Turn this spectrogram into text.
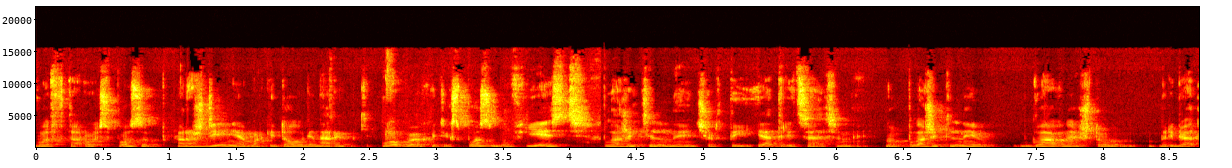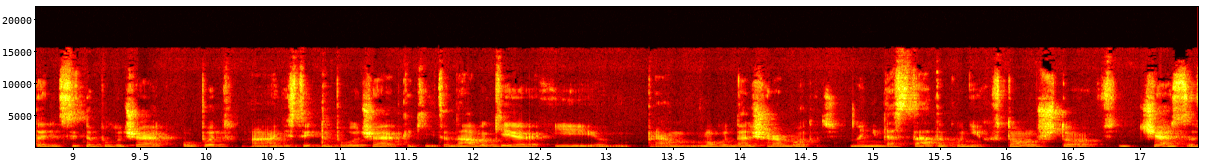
вот второй способ рождения маркетолога на рынке. У обоих этих способов есть положительные черты и отрицательные. Ну, положительные, главное, что ребята действительно получают опыт, а, действительно получают какие-то навыки и прям могут дальше работать. Но недостаток у них в том, что часто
